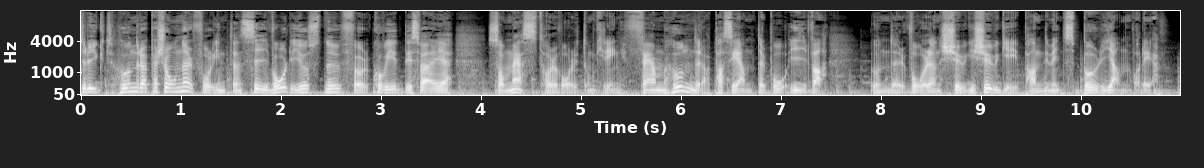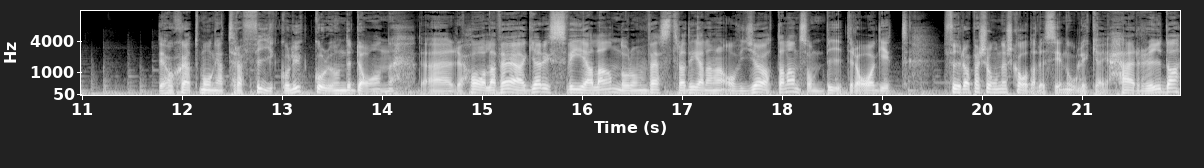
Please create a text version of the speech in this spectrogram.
Drygt 100 personer får intensivvård just nu för covid i Sverige. Som mest har det varit omkring 500 patienter på IVA. Under våren 2020, i pandemins början, var det. Det har skett många trafikolyckor under dagen. Det är hala vägar i Svealand och de västra delarna av Götaland som bidragit. Fyra personer skadades i en olycka i Härryda.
